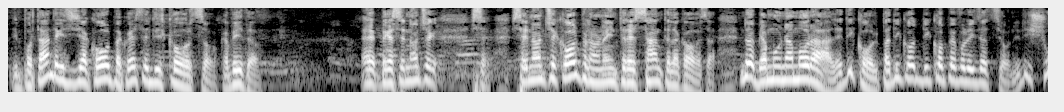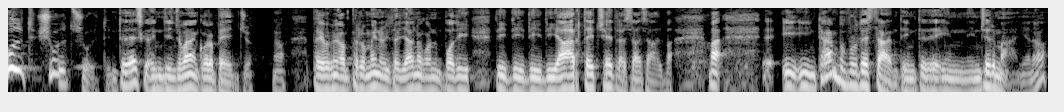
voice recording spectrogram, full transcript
L'importante è che ci sia colpa, questo è il discorso, capito? Eh, perché se non, se, se non, c'è, colpa non è interessante la cosa. Noi abbiamo una morale di colpa, di, di colpevolizzazione, di Schuld, Schuld, Schuld. In tedesco, in germano è ancora peggio, no? perlomeno l'italiano con un po' di, di, di arte, eccetera, se la salva. Ma eh, in campo protestante, in, in, in Germania, no?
